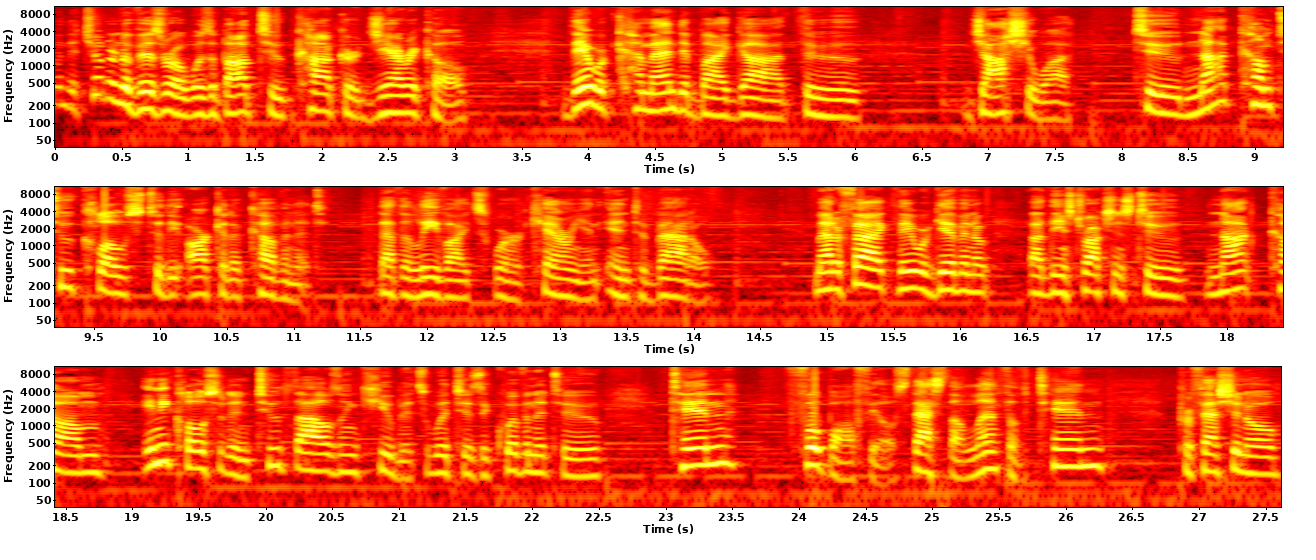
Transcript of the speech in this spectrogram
When the children of Israel was about to conquer Jericho, they were commanded by God through Joshua to not come too close to the Ark of the Covenant that the Levites were carrying into battle. Matter of fact, they were given uh, the instructions to not come any closer than 2,000 cubits, which is equivalent to 10 football fields. That's the length of 10 professional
